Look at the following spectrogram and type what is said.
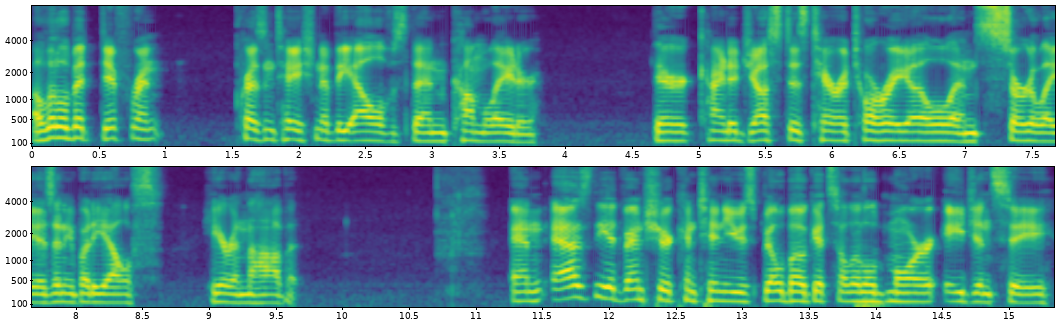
a little bit different presentation of the elves than come later. They're kind of just as territorial and surly as anybody else here in The Hobbit. And as the adventure continues, Bilbo gets a little more agency.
